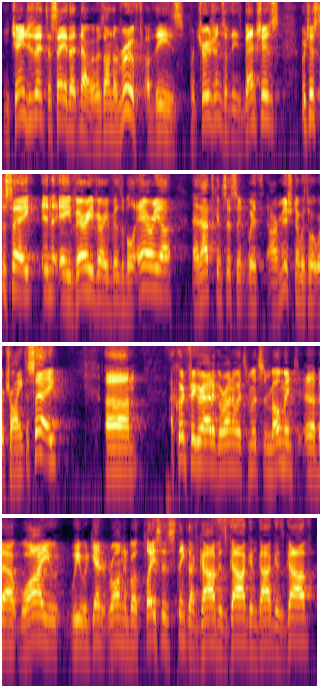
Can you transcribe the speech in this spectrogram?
He changes it to say that no, it was on the roof of these protrusions, of these benches, which is to say in a very, very visible area, and that's consistent with our Mishnah, with what we're trying to say. Um, I couldn't figure out a Goranowitz Mitzvah moment about why you, we would get it wrong in both places. Think that Gav is Gog and Gog is Gav,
